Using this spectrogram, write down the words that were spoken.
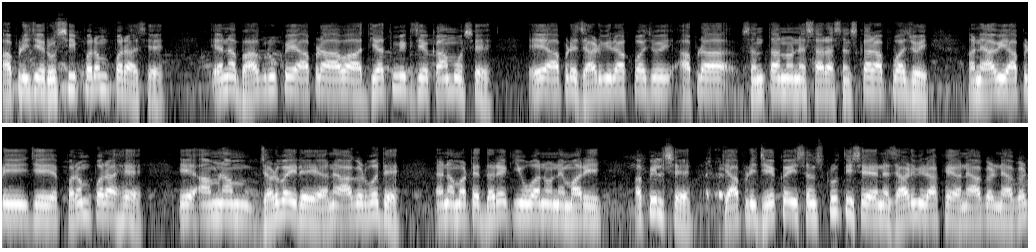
આપણી જે ઋષિ પરંપરા છે, એના ભાગરૂપે આપણા આવા આધ્યાત્મિક જે કામો છે, એ આપણે જાળવી રાખવા જોઈએ, આપણા સંતાનોને સારા સંસ્કાર આપવા જોઈએ અને આવી આપણી જે પરંપરા છે, એ આમનામ જળવાઈ રહે અને આગળ વધે. એના માટે દરેક યુવાનોને મારી અપીલ છે કે આપણી જે કંઈ સંસ્કૃતિ છે એને જાળવી રાખે અને આગળ ને આગળ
